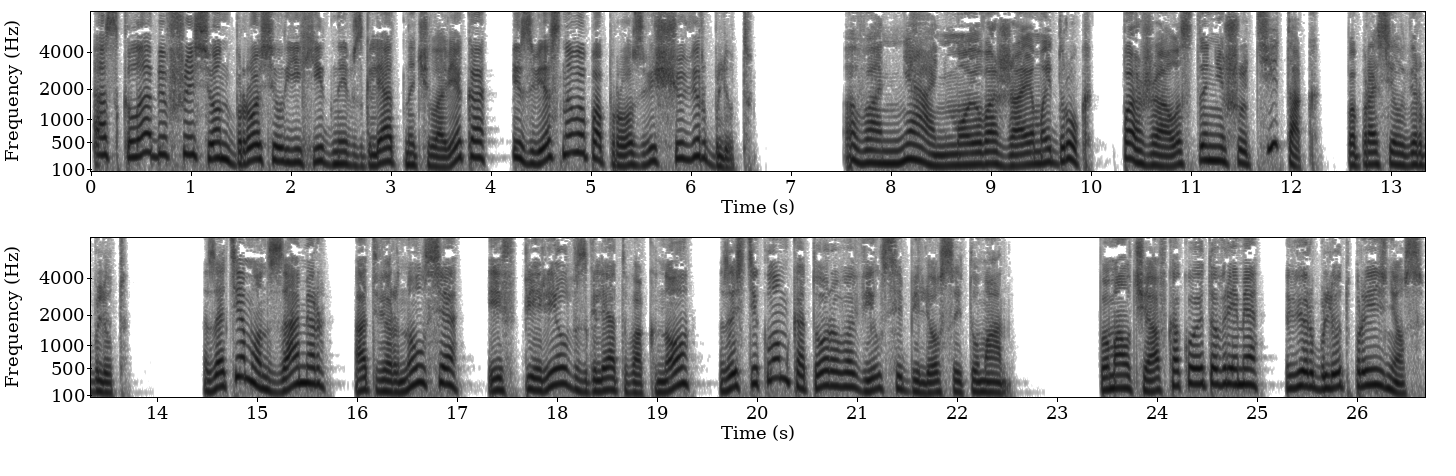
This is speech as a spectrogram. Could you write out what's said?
Осклабившись, он бросил ехидный взгляд на человека, известного по прозвищу Верблюд. «Ванянь, мой уважаемый друг, пожалуйста, не шути так», — попросил Верблюд. Затем он замер, отвернулся и вперил взгляд в окно, за стеклом которого вился белесый туман. Помолчав какое-то время, верблюд произнес.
